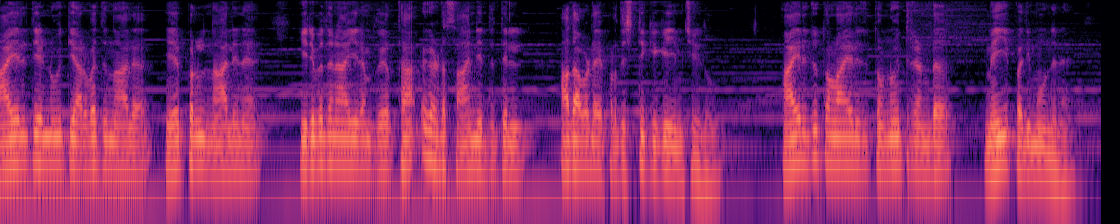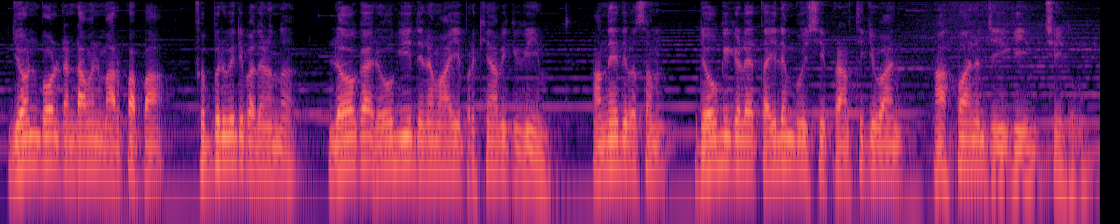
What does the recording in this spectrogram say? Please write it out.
ആയിരത്തി എണ്ണൂറ്റി അറുപത്തിനാല് ഏപ്രിൽ നാലിന് ഇരുപതിനായിരം തീർത്ഥാടകരുടെ സാന്നിധ്യത്തിൽ അതവിടെ പ്രതിഷ്ഠിക്കുകയും ചെയ്തു. ആയിരത്തി തൊള്ളായിരത്തി തൊണ്ണൂറ്റി രണ്ട് മെയ് പതിമൂന്നിന് ജോൺ ബോൾ രണ്ടാമൻ മാർപ്പാപ്പ ഫെബ്രുവരി പതിനൊന്ന് ലോക രോഗീ ദിനമായി പ്രഖ്യാപിക്കുകയും അന്നേ ദിവസം രോഗികളെ തൈലം പൂശി പ്രാർത്ഥിക്കുവാൻ ആഹ്വാനം ചെയ്യുകയും ചെയ്തു.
